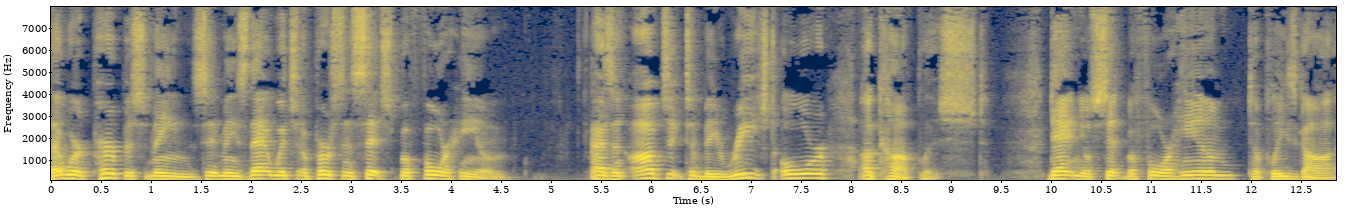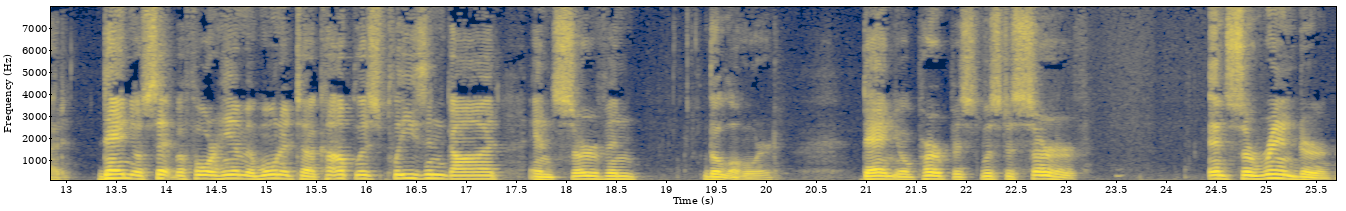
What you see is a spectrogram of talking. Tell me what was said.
That word purpose means it means that which a person sets before him as an object to be reached or accomplished. Daniel set before him to please God. Daniel set before him and wanted to accomplish pleasing God and serving the Lord. Daniel purpose was to serve and surrender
